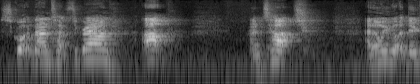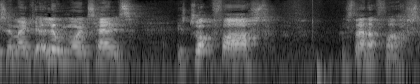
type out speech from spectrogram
squat down, touch the ground, up and touch. And all you've got to do to make it a little bit more intense is drop fast and stand up fast.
